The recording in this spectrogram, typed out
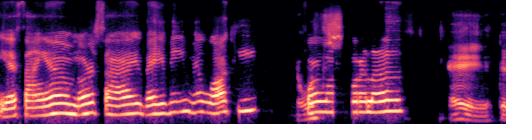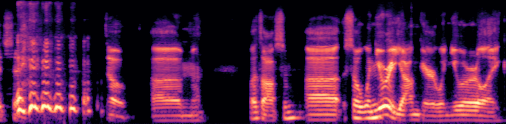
Yes, I am. Northside, baby, Milwaukee. North. 414 love. Hey, good shit. so, um, that's awesome. Uh, so when you were younger, when you were like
